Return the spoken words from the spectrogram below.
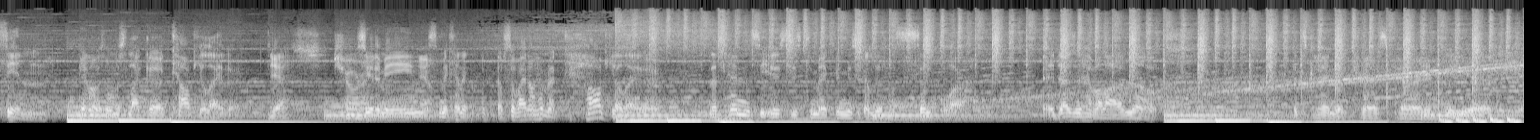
thin. Piano is almost like a calculator. Yes, sure. See what I mean? Yeah. It's mechanical. So if I don't have a calculator, the tendency is just to make the music a little simpler. It doesn't have a lot of notes. It's kind of transparent and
